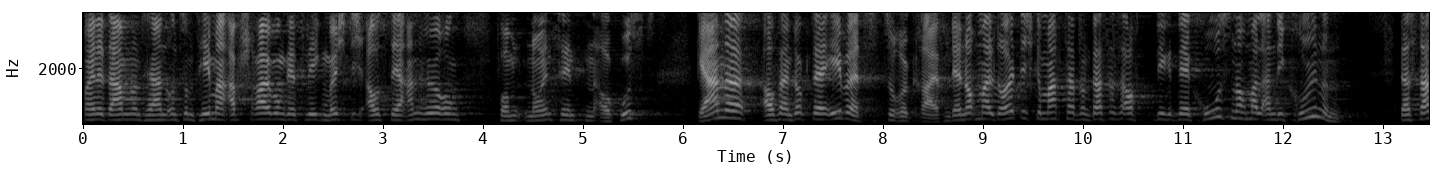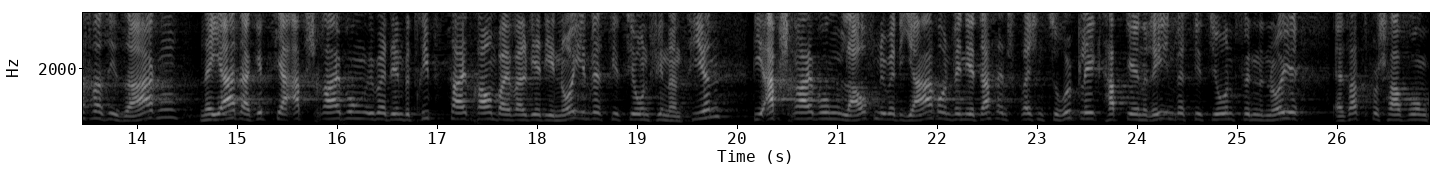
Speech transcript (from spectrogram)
Meine Damen und Herren. Und zum Thema Abschreibung deswegen möchte ich aus der Anhörung vom 19. August gerne auf Herrn Dr. Ebert zurückgreifen, der noch einmal deutlich gemacht hat, und das ist auch der Gruß noch einmal an die GRÜNEN, dass das, was Sie sagen, na ja, da gibt es ja Abschreibungen über den Betriebszeitraum, weil wir die Neuinvestitionen finanzieren. Die Abschreibungen laufen über die Jahre, und wenn ihr das entsprechend zurücklegt, habt ihr eine Reinvestition für eine neue Ersatzbeschaffung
